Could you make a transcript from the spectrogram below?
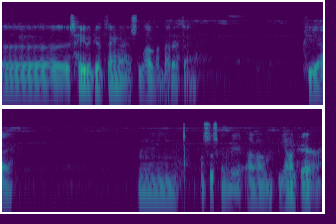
Uh, is hate a good thing or is love a better thing? PI. Mm, what's this going to be? Um, Beyond Hair.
